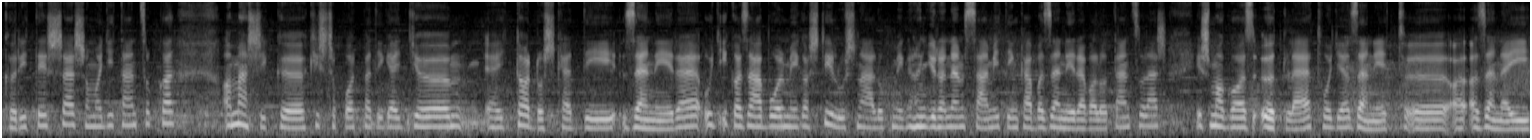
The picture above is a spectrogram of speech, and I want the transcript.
körítéssel, somogyi táncokkal. A másik kis csoport pedig egy, egy tardoskeddi zenére, úgy igazából még a stílus náluk még annyira nem számít, inkább a zenére való táncolás, és maga az ötlet, hogy a zenét, a zenei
